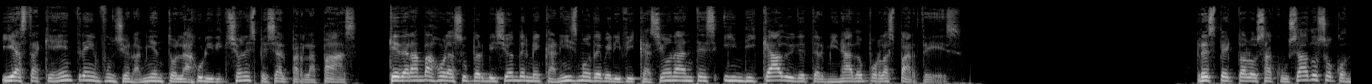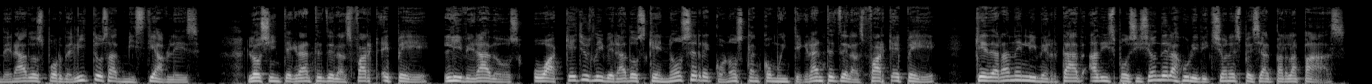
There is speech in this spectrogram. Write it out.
y hasta que entre en funcionamiento la Jurisdicción Especial para la Paz, quedarán bajo la supervisión del mecanismo de verificación antes indicado y determinado por las partes. Respecto a los acusados o condenados por delitos admistiables, los integrantes de las FARC-EP liberados o aquellos liberados que no se reconozcan como integrantes de las FARC-EP quedarán en libertad a disposición de la Jurisdicción Especial para la Paz.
